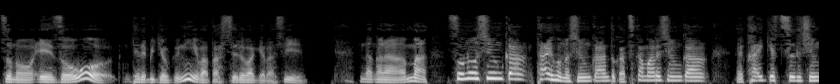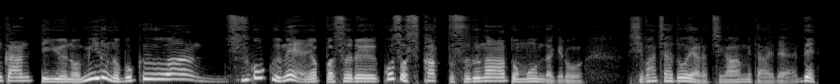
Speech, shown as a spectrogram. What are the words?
その映像をテレビ局に渡してるわけだし、だから、まあ、その瞬間、逮捕の瞬間とか捕まる瞬間、解決する瞬間っていうのを見るの僕は、すごくね、やっぱそれこそスカッとするなと思うんだけど、しばちゃんどうやら違うみたいで。で、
